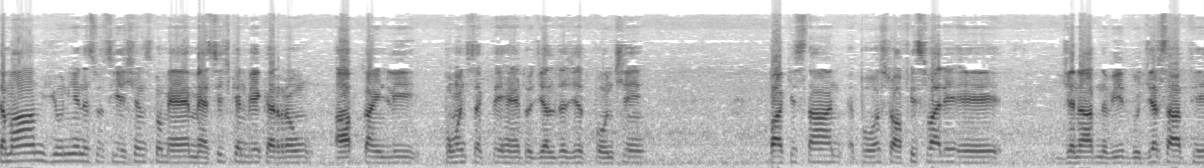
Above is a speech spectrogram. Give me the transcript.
तमाम यूनियन एसोसिएशन को मैं मैसेज कन्वे कर रहा हूँ। आप काइंडली पहुँच सकते हैं तो जल्द अज जल्द पहुँचे। पाकिस्तान पोस्ट ऑफ़िस वाले जनाब नवीद गुज्जर साहब थे।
